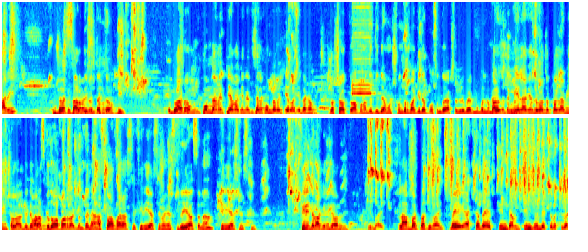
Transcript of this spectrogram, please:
পারি। ইনশাল্লাহ কিছু দিবেন, তাই তো? জি। কম দামের টিয়া পাখি নিতে চাইলে কম দামের টিয়া পাখি দেখাবো। দর্শক তো আপনাদের যদি এমন সুন্দর পাখিটা পছন্দ হয় আশা করি ভাইয়ের মোবাইল নাম্বার কারও যদি মেল আগে যোগাযোগ করলে আমি দিতে পারব। আজকে তো অফার রাখবেন তাই না? আজকে অফার আছে ফ্রি আছে ভাই ফ্রি আছে না? ফ্রি আছে ফ্রিতে পাখি নিতে পারবে। ভাই? পাখি ভাই। ভাই একসাথে তিনটা তিন পিস দেখতে পাচ্ছি ভাই।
